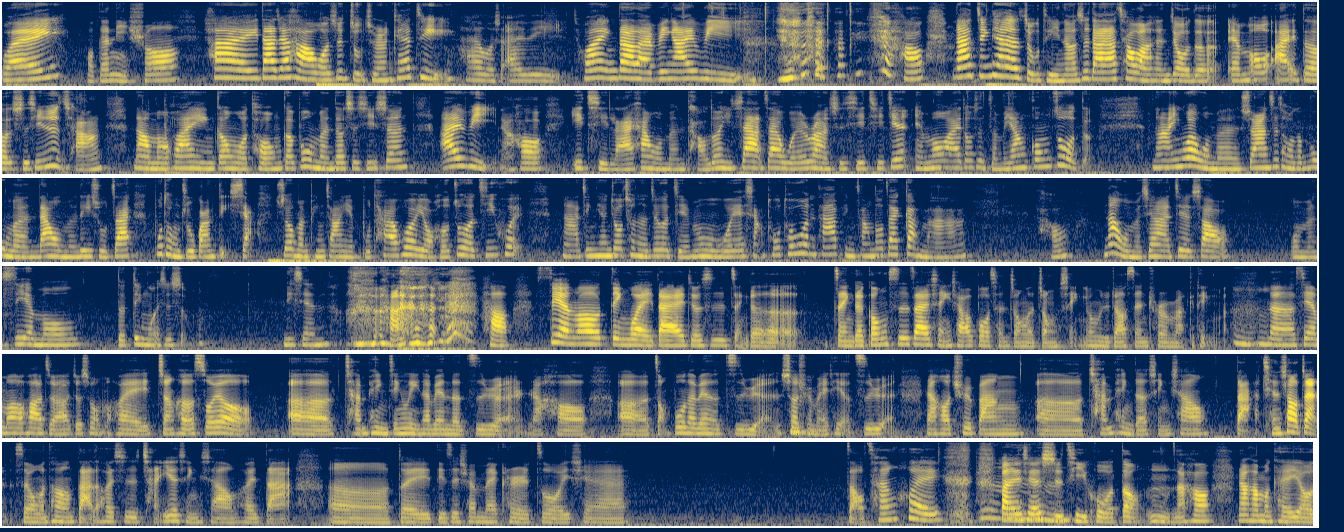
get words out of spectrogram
喂，我跟你说，嗨，大家好，我是主持人 Katy，嗨，我是 Ivy，欢迎大来宾 Ivy。好，那今天的主题呢是大家敲完很久的 MOI 的实习日常。那我们欢迎跟我同个部门的实习生 Ivy，然后一起来和我们讨论一下在微软实习期间 MOI 都是怎么样工作的。那因为我们虽然是同一个部门，但我们隶属在不同主管底下，所以我们平常也不太会有合作的机会。那今天就趁着这个节目，我也想偷偷问他平常都在干嘛。好，那我们先来介绍我们 CMO 的定位是什么？你先。好，好，CMO 定位大概就是整个。整个公司在行销过程中的中心，因为我们就叫 Central Marketing 嘛。嗯嗯。那 CMO 的话，主要就是我们会整合所有呃产品经理那边的资源，然后呃总部那边的资源，社群媒体的资源，嗯、然后去帮呃产品的行销打前哨战。所以我们通常打的会是产业行销，我们会打呃对 Decision Maker 做一些。早餐会办一些实体活动，嗯，然后让他们可以有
